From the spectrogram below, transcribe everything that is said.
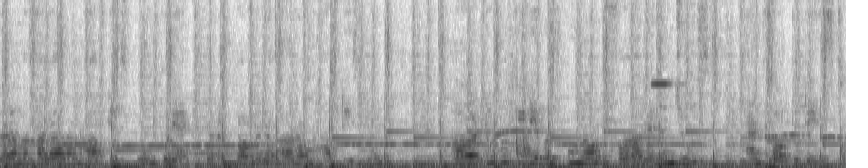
garam masala around half teaspoon, coriander powder around half teaspoon, uh, 2 to 3 tablespoon of lemon juice and salt to taste.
